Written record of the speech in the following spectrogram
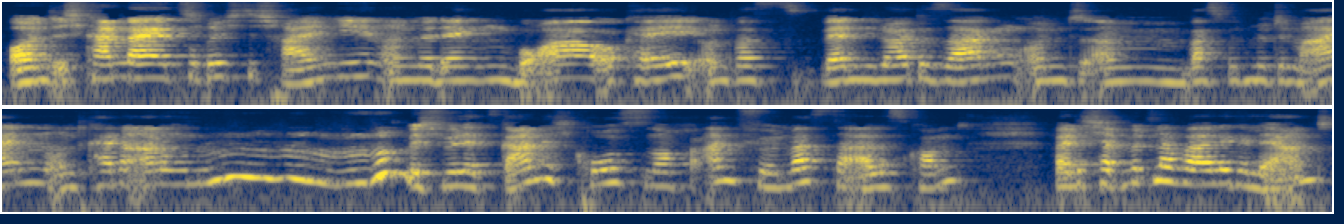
Und ich kann da jetzt so richtig reingehen und mir denken, boah, okay, und was werden die Leute sagen und ähm, was wird mit dem einen und keine Ahnung. Ich will jetzt gar nicht groß noch anführen, was da alles kommt, weil ich habe mittlerweile gelernt,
